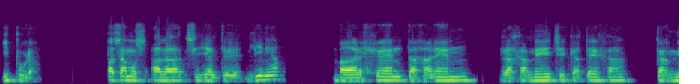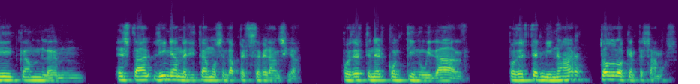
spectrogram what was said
y pura. Pasamos a la siguiente línea. Barhem Taharem, Rahame Chikateja, Tamid Gamlem. Esta línea meditamos en la perseverancia, poder tener continuidad, poder terminar todo lo que empezamos,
